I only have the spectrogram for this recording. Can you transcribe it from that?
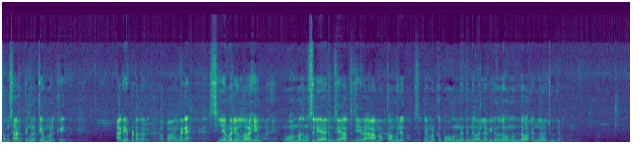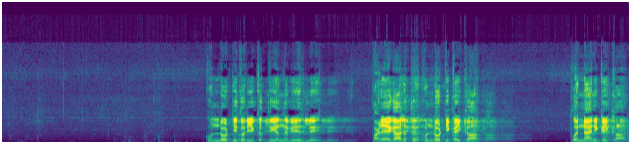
സംസാരത്തിങ്ങൾക്ക് നമ്മൾക്ക് അറിയപ്പെട്ടതാണ്. അപ്പോൾ അങ്ങനെ സി എം വലിയുല്ലാഹിയും മുഹമ്മദ് മുസ്ലിയാരും ജിയാർത്ത് ചെയ്ത ആ മക്കാമിൽ നമ്മൾക്ക് പോകുന്നതിന് വല്ല വിരോധവുമുണ്ടോ എന്നാണ് ചോദ്യം. കൊണ്ടോട്ടി തൊരീക്കത്ത് എന്ന പേരിൽ പഴയ കാലത്ത് കൊണ്ടോട്ടി കൈക്കാർ പൊന്നാനി കൈക്കാർ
